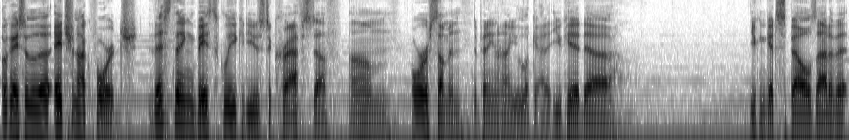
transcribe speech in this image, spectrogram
okay, so the Atronach Forge. This thing basically you could use to craft stuff. Um, or a summon, depending on how you look at it. You could, uh, you can get spells out of it,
